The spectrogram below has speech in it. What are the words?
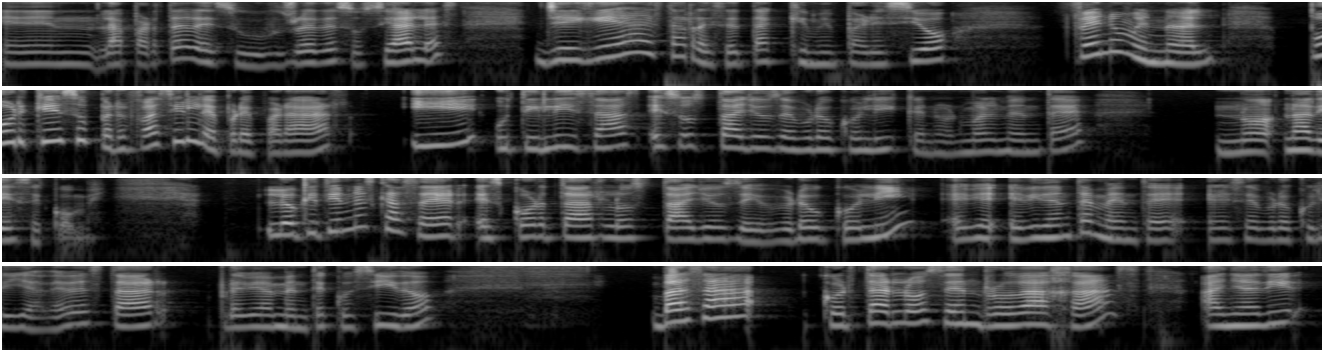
En la parte de sus redes sociales llegué a esta receta que me pareció fenomenal porque es súper fácil de preparar y utilizas esos tallos de brócoli que normalmente no, nadie se come. Lo que tienes que hacer es cortar los tallos de brócoli. Evidentemente, ese brócoli ya debe estar previamente cocido. Vas a cortarlos en rodajas, añadir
